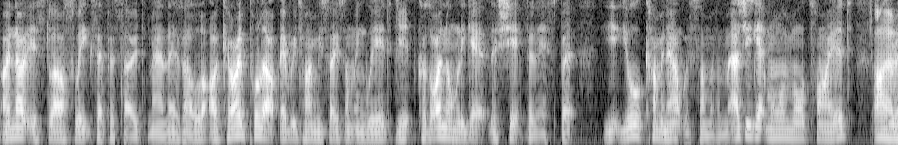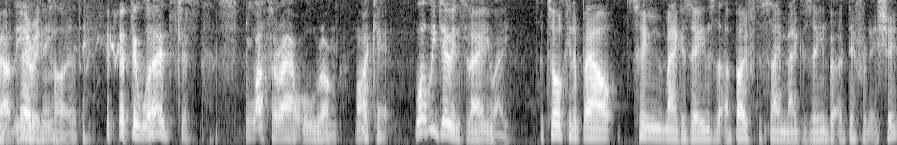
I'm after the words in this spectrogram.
I noticed last week's episode, man. There's a lot. Can I pull up every time you say something weird? Yep. Because I normally get the shit for this, but you, you're coming out with some of them as you get more and more tired i am throughout the very evening. tired the words just splutter out all wrong. Like it. What are we doing today, anyway? We're talking about two magazines that are both the same magazine but a different issue.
